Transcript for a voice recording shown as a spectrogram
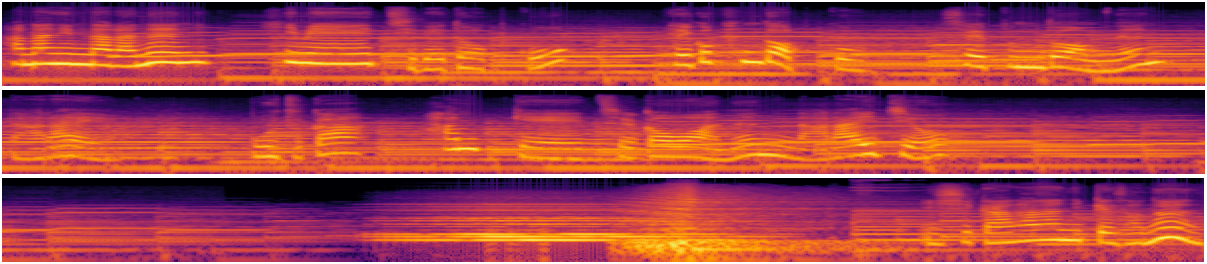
하나님 나라는 힘의 지배도 없고 배고픔도 없고 슬픔도 없는 나라예요. 모두가 함께 즐거워하는 나라이지요. 이 시간 하나님께서는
